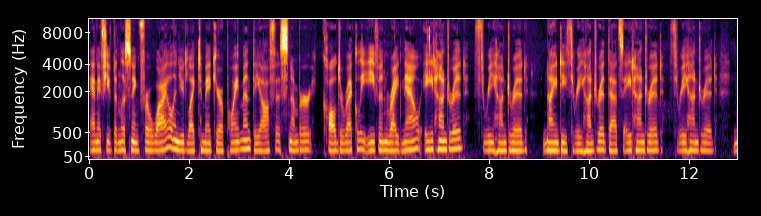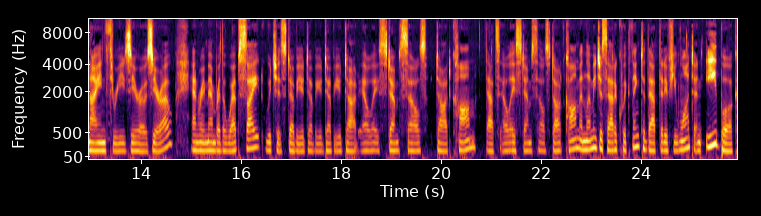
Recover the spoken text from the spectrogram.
And if you've been listening for a while and you'd like to make your appointment, the office number, call directly, even right now, 800 300 9300. That's 800 300 9300. And remember the website, which is www.lastemcells.com. That's lastemcells.com. And let me just add a quick thing to that that if you want an ebook,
